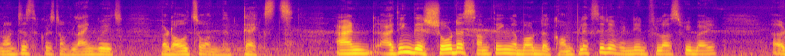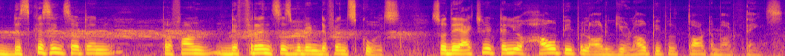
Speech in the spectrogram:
not just the question of language, but also on the texts. And I think they showed us something about the complexity of Indian philosophy by uh, discussing certain profound differences between different schools. So they actually tell you how people argued, how people thought about things.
